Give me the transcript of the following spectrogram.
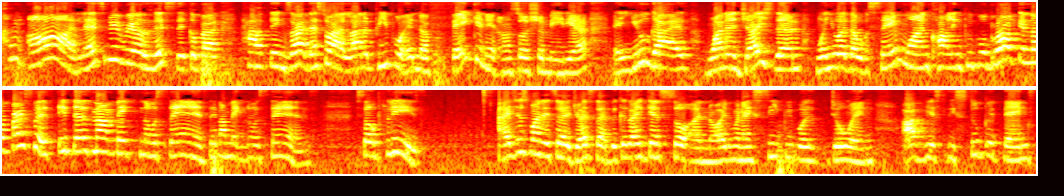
come on let's be realistic about how things are. That's why a lot of people end up faking it on social media and you guys want to judge them when you are the same one calling people broke in the first place. It does not make no sense. It don't make no sense. So please I just wanted to address that because I get so annoyed when I see people doing obviously stupid things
